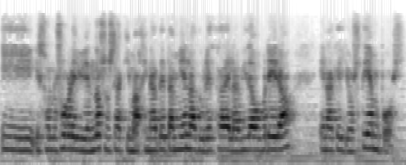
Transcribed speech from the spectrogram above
y, solo sobreviviendo, o sea que imagínate también la dureza de la vida obrera en aquellos tiempos.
